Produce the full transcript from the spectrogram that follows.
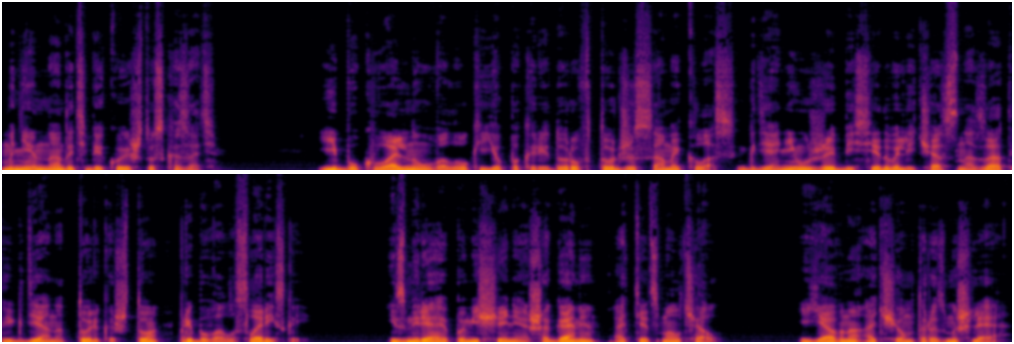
"Мне надо тебе кое-что сказать." И буквально уволок ее по коридору в тот же самый класс, где они уже беседовали час назад и где она только что пребывала с Лариской. Измеряя помещение шагами, отец молчал, явно о чем то размышляя.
